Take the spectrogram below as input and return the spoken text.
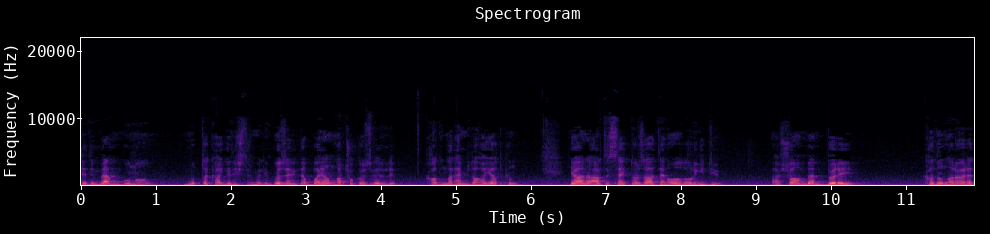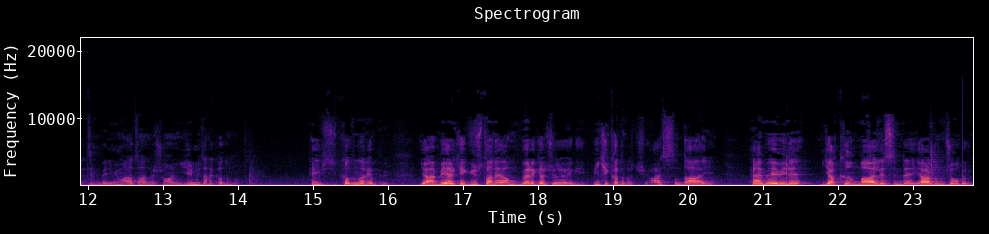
dedim ben bunu mutlaka geliştirmeliyim. Özellikle bayanlar çok özverili. Kadınlar hem daha yatkın. Yani artık sektör zaten ona doğru gidiyor. Ya şu an ben böreği kadınlara öğrettim. Benim imalathanemde şu an 20 tane kadın var. Hepsi kadınlar yapıyor. Yani bir erkek 100 tane börek açıyor, iki kadın açıyor. Açsın daha iyi. Hem evine yakın, mahallesinde yardımcı oluyorum.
